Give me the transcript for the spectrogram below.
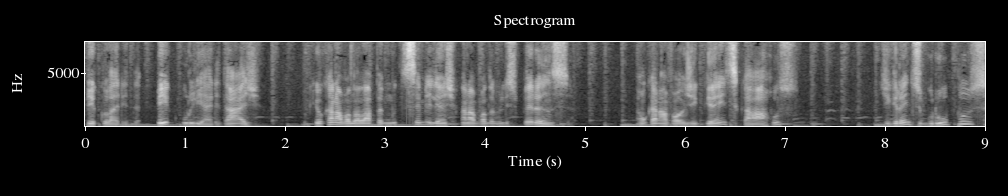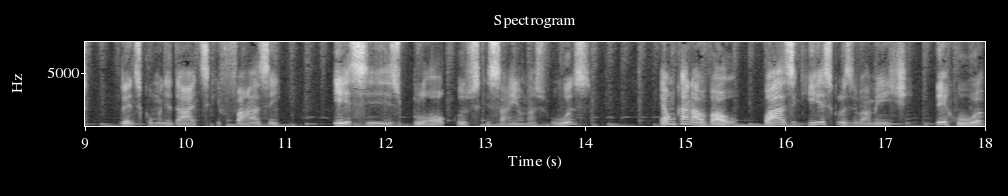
peculiaridade, peculiaridade, porque o Carnaval da Lapa é muito semelhante ao Carnaval da Vila Esperança. É um carnaval de grandes carros, de grandes grupos, grandes comunidades que fazem esses blocos que saíam nas ruas. É um carnaval quase que exclusivamente de rua,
